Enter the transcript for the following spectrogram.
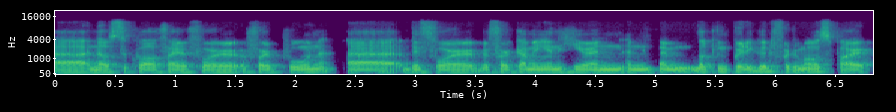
uh, and that was to qualify for for Pune uh, before before coming in here and, and, and looking pretty good for the most part.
